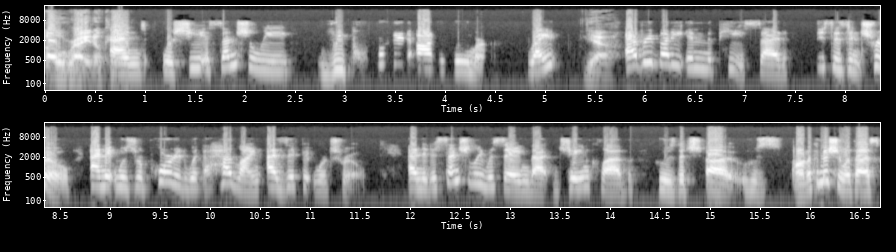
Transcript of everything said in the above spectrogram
Oh, right. Okay. and where she essentially reported on a rumor, right? yeah. Everybody in the piece said this isn't true, and it was reported with a headline as if it were true. And it essentially was saying that Jane Kleeb, who's the uh, who's on a commission with us,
